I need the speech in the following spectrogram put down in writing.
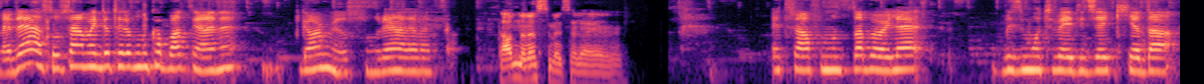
Ve real sosyal medya telefonu kapat yani görmüyorsun. Real evet. Tam da nasıl mesela yani? Etrafımızda böyle bizi motive edecek ya da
